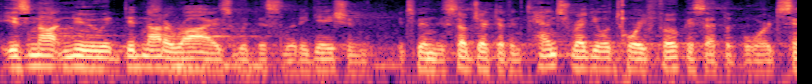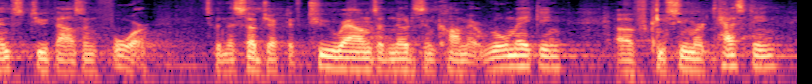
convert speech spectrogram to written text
is not new. It did not arise with this litigation. It's been the subject of intense regulatory focus at the board since 2004. It's been the subject of two rounds of notice and comment rulemaking, of consumer testing,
